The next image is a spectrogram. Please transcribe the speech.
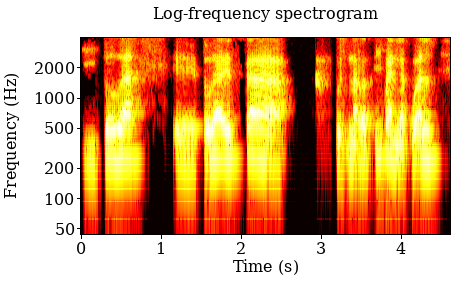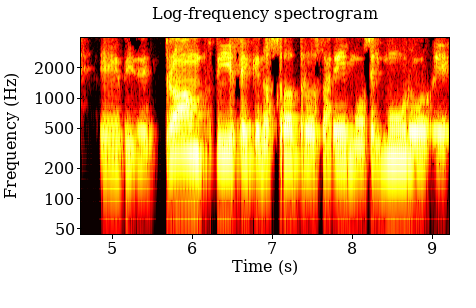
y toda, toda esta pues narrativa en la cual eh, eh, Trump dice que nosotros haremos el muro, eh,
